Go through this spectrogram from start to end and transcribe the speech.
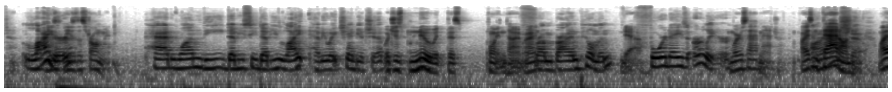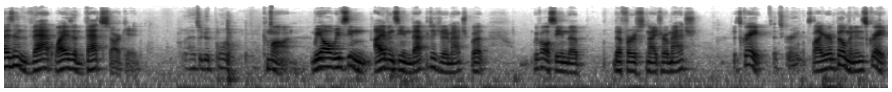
He's, Liger he's the strong man, had won the WCW Light Heavyweight Championship which is new at this point in time, right? from Brian Pillman yeah. four days earlier. Where's that match? Why isn't On that on? show. Why isn't that? Why isn't that Starcade? That's a good point. Come on. We all we've seen. I haven't seen that particular match, but we've all seen the the first Nitro match. It's great. It's great. It's Liger and Pillman, and it's great.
